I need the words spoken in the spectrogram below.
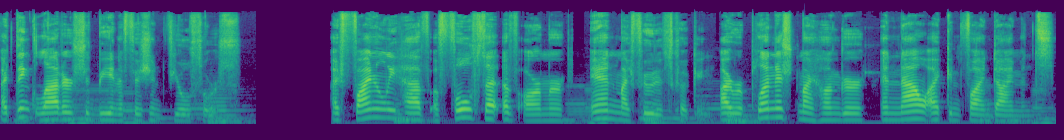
I think ladders should be an efficient fuel source. I finally have a full set of armor and my food is cooking. I replenished my hunger and now I can find diamonds.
